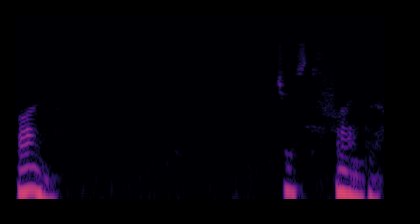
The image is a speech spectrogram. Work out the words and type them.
fine. Just fine there.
